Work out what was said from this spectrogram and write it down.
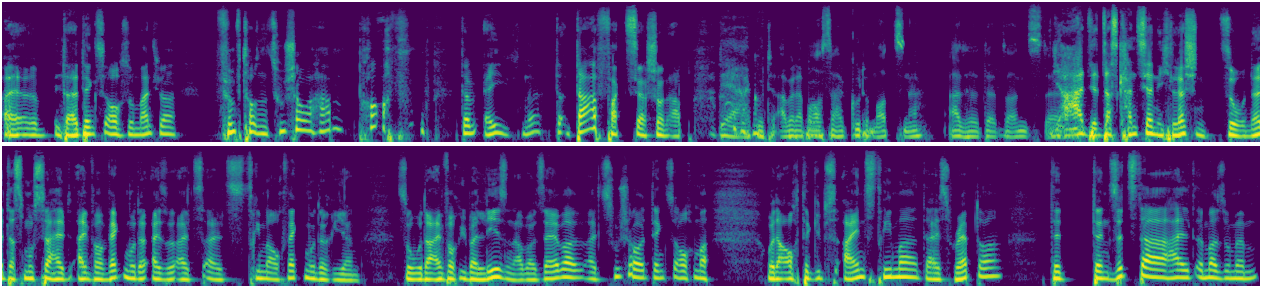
Äh, da denkst du auch so manchmal, 5000 Zuschauer haben, boah, da, ey, ne, da, da fuckt's ja schon ab. Ja, gut, aber da brauchst du halt gute Mods, ne? Also da, sonst. Äh ja, das kannst du ja nicht löschen. So, ne? Das musst du halt einfach wegmoderieren, also als, als Streamer auch wegmoderieren. So, oder einfach überlesen. Aber selber als Zuschauer denkst du auch immer, oder auch, da gibt's einen Streamer, der heißt Raptor, dann sitzt er halt immer so mit dem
